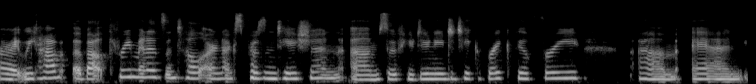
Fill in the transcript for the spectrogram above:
All right, we have about three minutes until our next presentation. Um, so if you do need to take a break, feel free. Um, and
